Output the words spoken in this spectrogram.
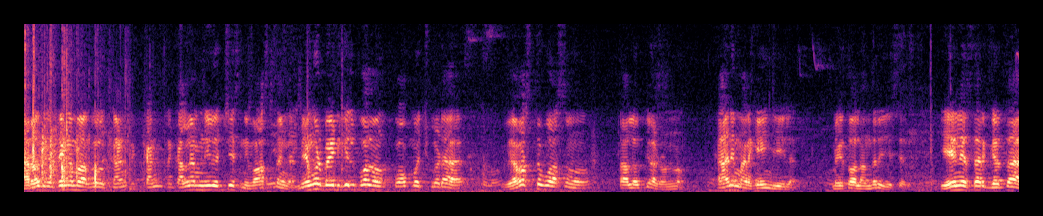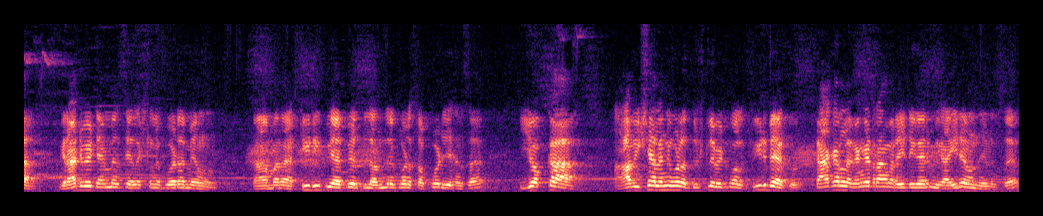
ఆ రోజు నిజంగా మాకు కం- కళ్ళ నీళ్ళు వచ్చేసింది వాస్తవంగా. మేము కూడా బయటికి వెళ్ళిపోదాం కోపం వచ్చి కూడా వ్యవస్థ కోసం తాలూకు ఆడ ఉన్నాం. కానీ మనకేం చేయలేదు మిగతా వాళ్ళందరూ చేశారు. ఏం లేదు సార్ గత గ్రాడ్యుయేట్ ఎమ్మెల్సీ ఎలక్షన్లో కూడా మేము మన టీడీపీ అభ్యర్థులందరూ కూడా సపోర్ట్ చేశాం సార్. ఈ యొక్క ఆ విషయాలన్నీ కూడా దృష్టిలో పెట్టుకోవాలి ఫీడ్బ్యాక్ కాకర్ల వెంకటరామారెడ్డి గారు మీకు ఐడియా ఉంది సార్.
